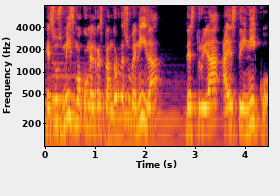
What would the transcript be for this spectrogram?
Jesús mismo con el resplandor de su venida, destruirá a este inicuo,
